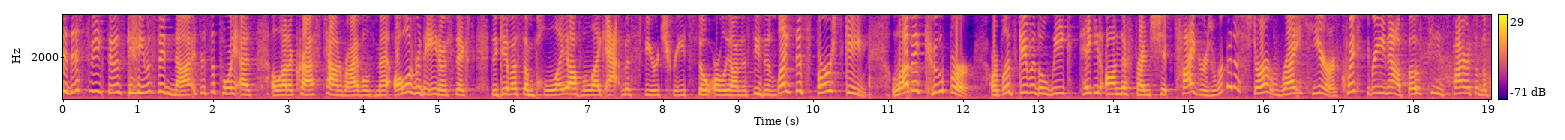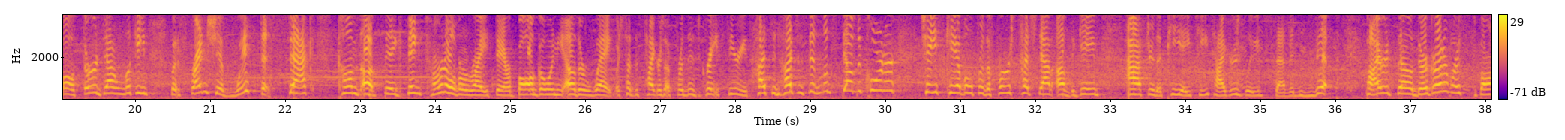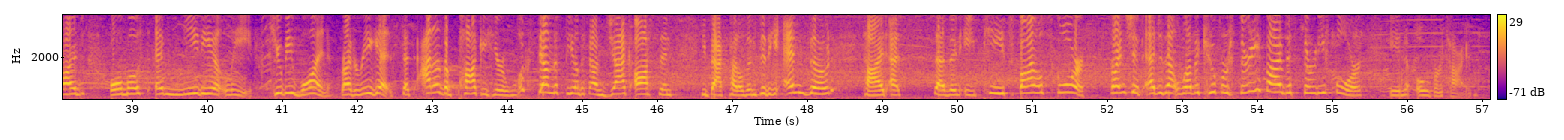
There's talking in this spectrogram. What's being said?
to this week, those games did not disappoint as a lot of crosstown rivals met all over the 806 to give us some playoff-like atmosphere treats so early on the season, like this first game. Lubbock Cooper our Blitz game of the week taking on the Frenship Tigers. We're going to start right here. A quick three and out. Both teams, Pirates on the ball, third down looking, but Frenship with the sack comes up big. Think turnover right there. Ball going the other way, which set the Tigers up for this great series. Hudson Hutchinson looks down the corner. Chase Campbell for the first touchdown of the game after the PAT Tigers lead 7 zip. Pirates, though, they're going to respond almost immediately. QB1, Rodriguez, sets out of the pocket here, looks down the field and found Jack Austin. He backpedals into the end zone, tied at 7 apiece. Final score, Frenship edges out Lubbock Cooper 35 to 34 in overtime.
